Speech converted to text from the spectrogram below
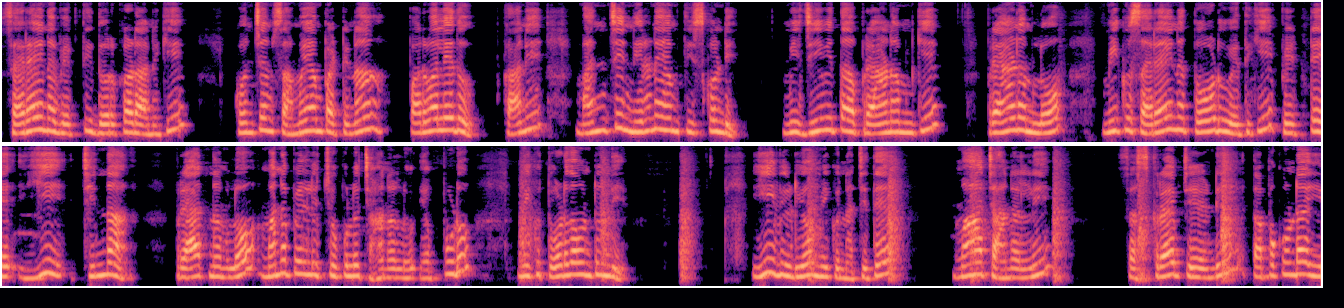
సరైన వ్యక్తి దొరకడానికి కొంచెం సమయం పట్టినా పర్వాలేదు కానీ మంచి నిర్ణయం తీసుకోండి. మీ జీవిత ప్రయాణంకి ప్రయాణంలో మీకు సరైన తోడు వెతికి పెట్టే ఈ చిన్న ప్రయత్నంలో మన పెళ్ళి చూపులు ఛానల్ ఎప్పుడు మీకు తోడుగా ఉంటుంది. ఈ వీడియో మీకు నచ్చితే మా ఛానల్ని సబ్స్క్రైబ్ చేయండి. తప్పకుండా ఈ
